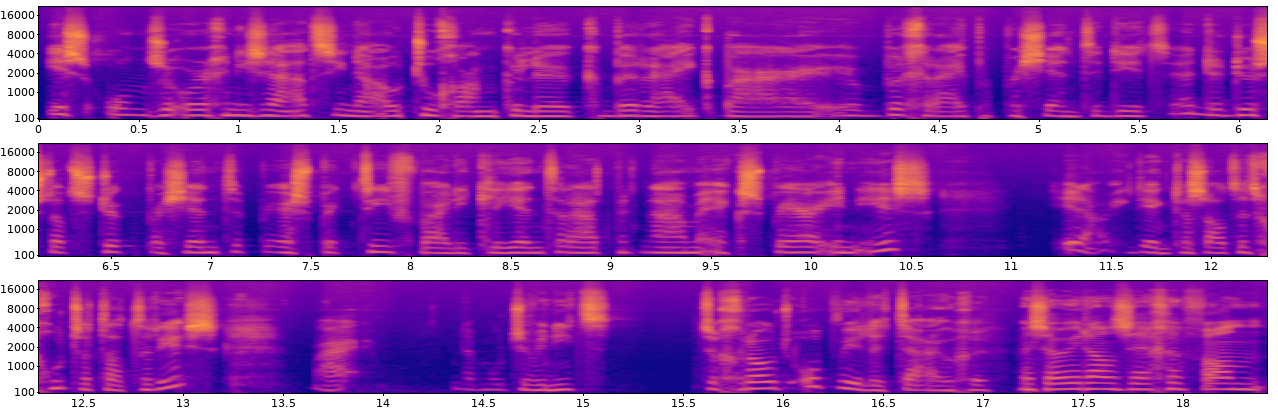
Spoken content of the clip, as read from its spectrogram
Is onze organisatie nou toegankelijk, bereikbaar? Begrijpen patiënten dit? Dus dat stuk patiëntenperspectief, waar die cliëntenraad met name expert in is. Ja, ik denk dat is altijd goed dat dat er is. Maar dat moeten we niet te groot op willen tuigen. Maar zou je dan zeggen van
